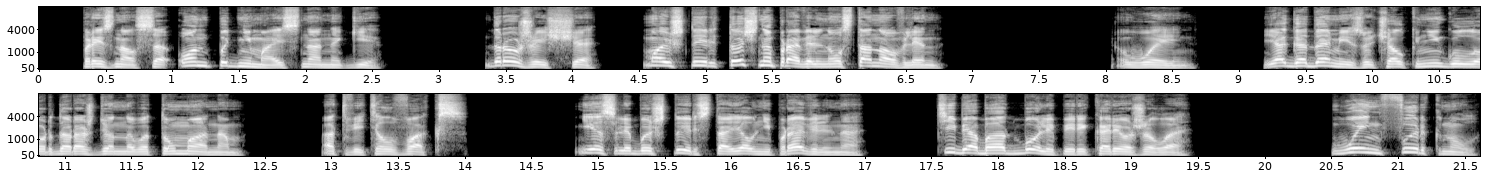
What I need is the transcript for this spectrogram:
— признался он, поднимаясь на ноги. «Дружище, мой штырь точно правильно установлен?» «Уэйн, я годами изучал книгу лорда, рожденного туманом», — ответил Вакс. «Если бы штырь стоял неправильно, тебя бы от боли перекорежило». Уэйн фыркнул,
